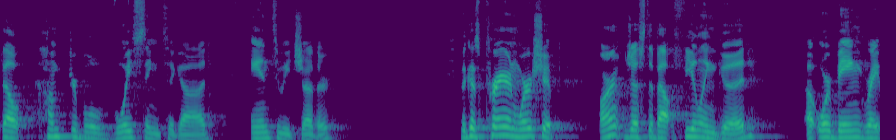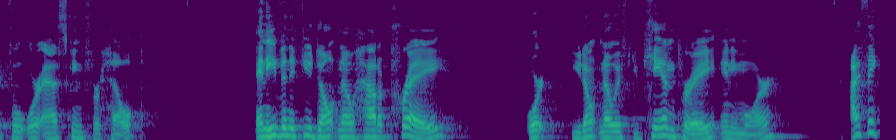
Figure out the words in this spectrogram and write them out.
felt comfortable voicing to God and to each other. Because prayer and worship aren't just about feeling good uh, or being grateful or asking for help. And even if you don't know how to pray, or you don't know if you can pray anymore, I think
